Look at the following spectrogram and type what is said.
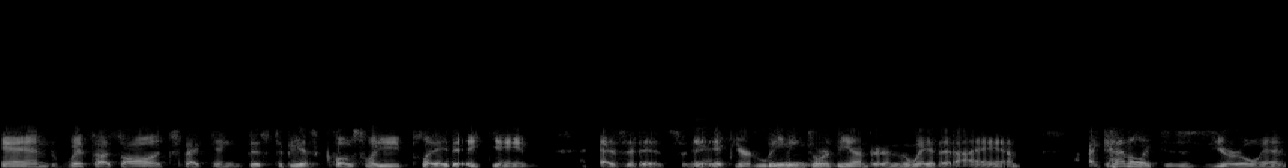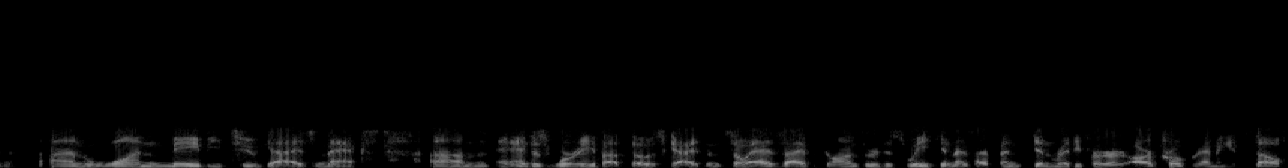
and with us all expecting this to be as closely played a game as it is. Yeah. If you're leaning toward the under in the way that I am, I kind of like to just zero in on one, maybe two guys max. Um, and just worry about those guys. And so as I've gone through this week and as I've been getting ready for our programming itself,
